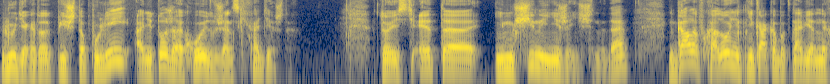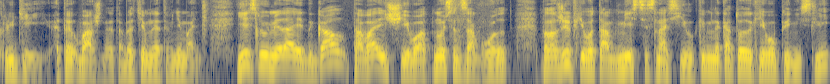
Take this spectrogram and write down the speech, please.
люди, о которых пишет Апулей, они тоже ходят в женских одеждах. То есть это не мужчины и не женщины, да? Галов хоронят не как обыкновенных людей. Это важно, это обратим на это внимание. Если умирает гал, товарищи его относят за город, положив его там вместе с носилками, на которых его принесли,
